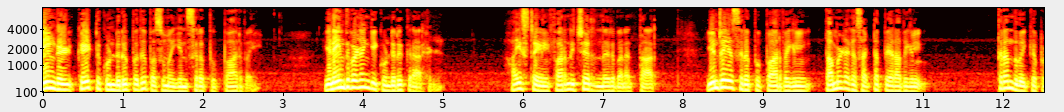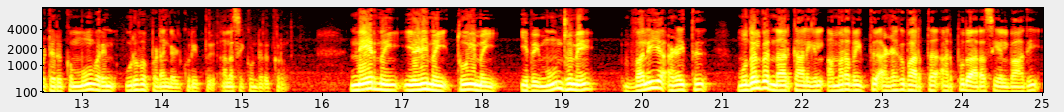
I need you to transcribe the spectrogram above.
நீங்கள் கேட்டுக்கொண்டிருப்பது பசுமையின் சிறப்பு பார்வை. இணைந்து வழங்கிக் கொண்டிருக்கிறார்கள். ஹை ஸ்டைல் பர்னிச்சர் நிறுவனத்தார். இன்றைய சிறப்பு பார்வையில் தமிழக சட்டப்பேரவையில் திறந்து வைக்கப்பட்டிருக்கும் மூவரின் உருவப்படங்கள் குறித்து அலசிக் கொண்டிருக்கிறோம். நேர்மை எளிமை தூய்மை இவை மூன்றுமே வலிய அழைத்து முதல்வர் நாற்காலியில் அமர வைத்து அழகு பார்த்த அற்புத அரசியல்வாதி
